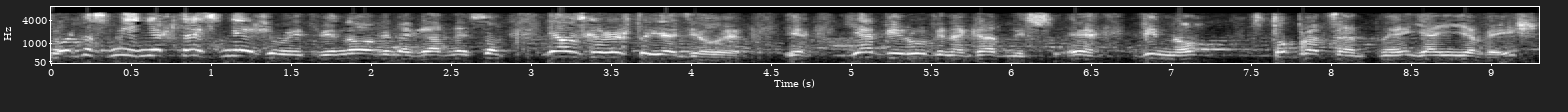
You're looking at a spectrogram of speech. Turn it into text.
Можно сме... некоторые смешивают вино, виноградный сок. Я вам скажу, что я делаю. Я, я беру виноградный э, вино, стопроцентное, я не вещь,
